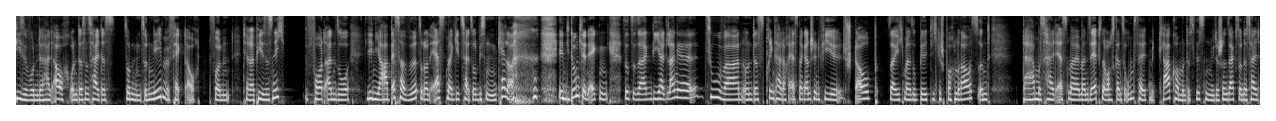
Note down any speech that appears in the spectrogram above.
Diese Wunde halt auch. Und das ist halt das, so ein, so ein Nebeneffekt auch von Therapie. Das ist nicht fortan so linear besser wird, sondern erstmal geht es halt so ein bisschen in den Keller, in die dunklen Ecken sozusagen, die halt lange zu waren. Und das bringt halt auch erstmal ganz schön viel Staub, sage ich mal so bildlich gesprochen, raus. Und da muss halt erstmal man selbst, aber auch das ganze Umfeld mit klarkommen und das Wissen, wie du schon sagst, und das halt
